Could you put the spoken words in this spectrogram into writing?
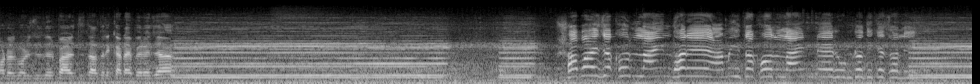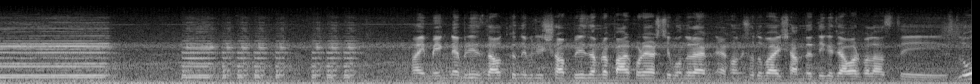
মডেল মসজিদের পাশে দিয়ে তাড়াতাড়ি কাটা বেড়ে যা। সবাই যখন লাইন ধরে আমি তখন লাইনের উল্টো দিকে চলি। ভাই মেঘনা ব্রিজ দাউদকান্দি ব্রিজ সব ব্রিজ আমরা পার করে আসছি। বন্ধুরা এখন শুধু ভাই সামনের দিকে যাওয়ার পালা আসতে। স্লো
